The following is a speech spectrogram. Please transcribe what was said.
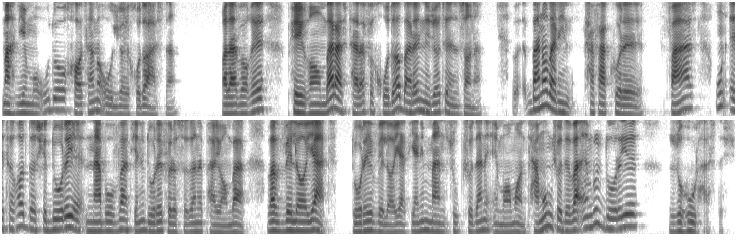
مهدی موعود و خاتم اولیای خدا هستم. و در واقع پیغامبر از طرف خدا برای نجات انسانم بنابراین تفکر فضل اون اعتقاد داشت که دوره نبوت یعنی دوره فرستادن پیامبر و ولایت دوره ولایت یعنی منصوب شدن امامان تموم شده و امروز دوره ظهور هستش.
